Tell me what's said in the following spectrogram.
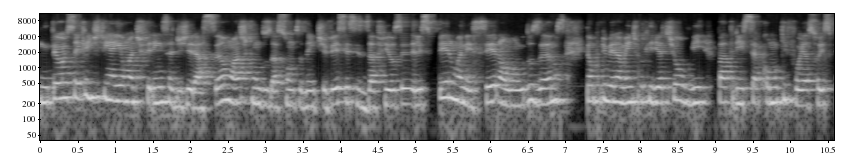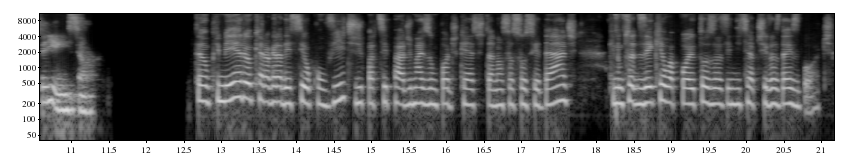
Então, eu sei que a gente tem aí uma diferença de geração, acho que um dos assuntos a gente vê se esses desafios eles permaneceram ao longo dos anos. Então, primeiramente, eu queria te ouvir, Patrícia, como que foi a sua experiência? Então, primeiro eu quero agradecer o convite de participar de mais um podcast da nossa sociedade, que não precisa dizer que eu apoio todas as iniciativas da SBOT.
